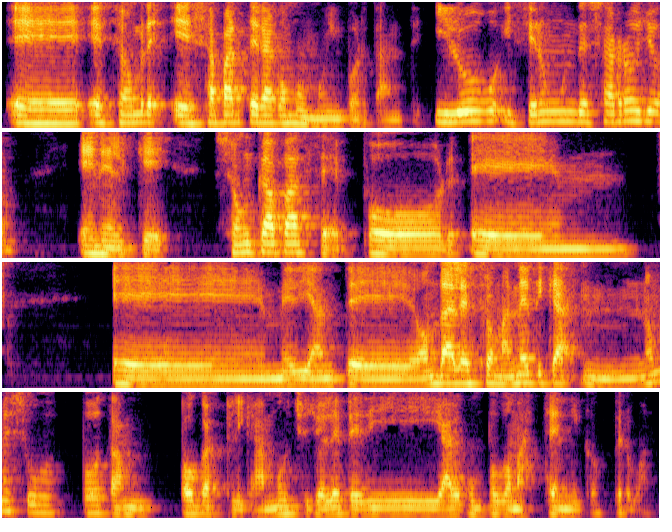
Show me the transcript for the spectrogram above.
eh, este hombre, esa parte era como muy importante. Y luego hicieron un desarrollo en el que son capaces por eh, eh, mediante onda electromagnética, mm, no me supo tampoco explicar mucho, yo le pedí algo un poco más técnico, pero bueno,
